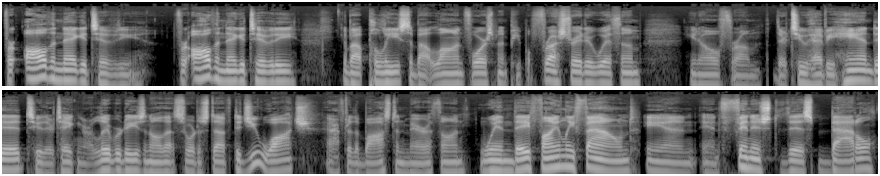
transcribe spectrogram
for all the negativity, for all the negativity about police, about law enforcement, people frustrated with them, you know, from they're too heavy handed to they're taking our liberties and all that sort of stuff. Did you watch after the Boston Marathon when they finally found and and finished this battle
